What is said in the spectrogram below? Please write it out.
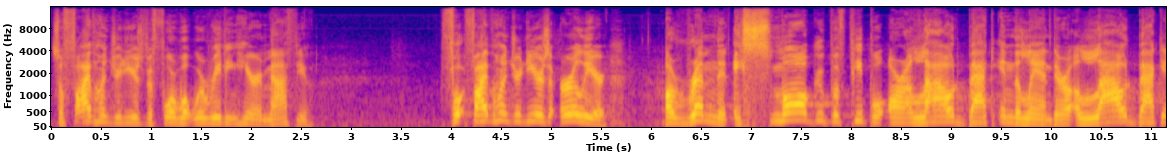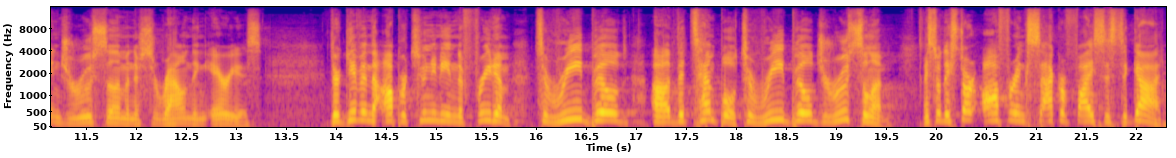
So 500 years before what we're reading here in Matthew. 500 years earlier, a remnant, a small group of people are allowed back in the land. They're allowed back in Jerusalem and their surrounding areas. They're given the opportunity and the freedom to rebuild uh, the temple, to rebuild Jerusalem. And so they start offering sacrifices to God.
